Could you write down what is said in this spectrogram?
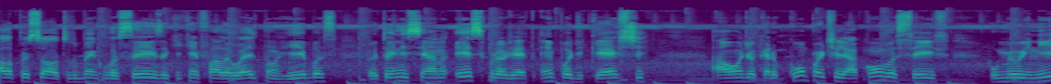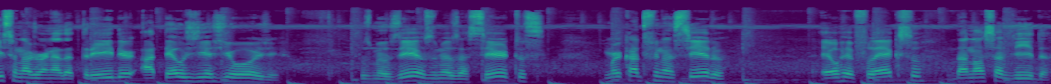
Fala pessoal, tudo bem com vocês? Aqui quem fala é o Wellington Ribas. Eu estou iniciando esse projeto em podcast, aonde eu quero compartilhar com vocês o meu início na jornada trader até os dias de hoje. Os meus erros, os meus acertos. O mercado financeiro é o reflexo da nossa vida.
